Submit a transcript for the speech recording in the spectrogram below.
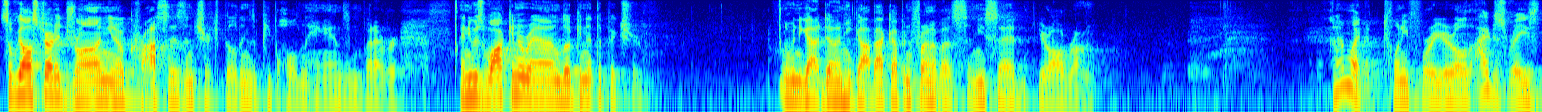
So we all started drawing, you know, crosses and church buildings and people holding hands and whatever. And he was walking around looking at the picture. And when he got done, he got back up in front of us and he said, You're all wrong. And I'm like a 24 year old. I just raised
